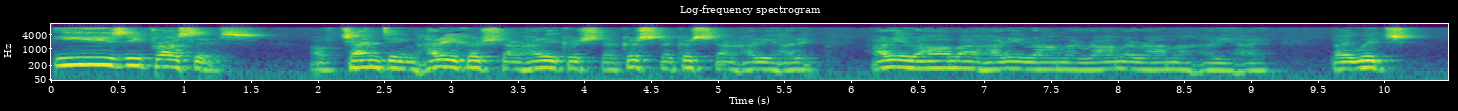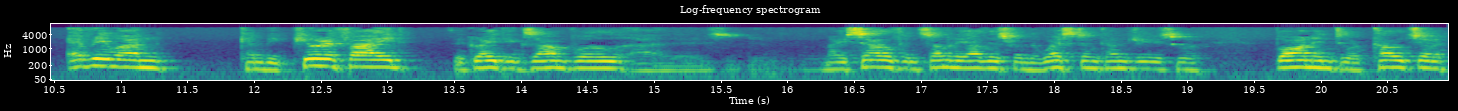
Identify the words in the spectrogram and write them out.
easy process of chanting Hare Krishna, Hare Krishna, Krishna Krishna, Hare Hare, Hare Rama, Hare Rama, Rama Rama, Hare Hare, by which everyone can be purified. The great example uh, is myself and so many others from the Western countries who are born into a culture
